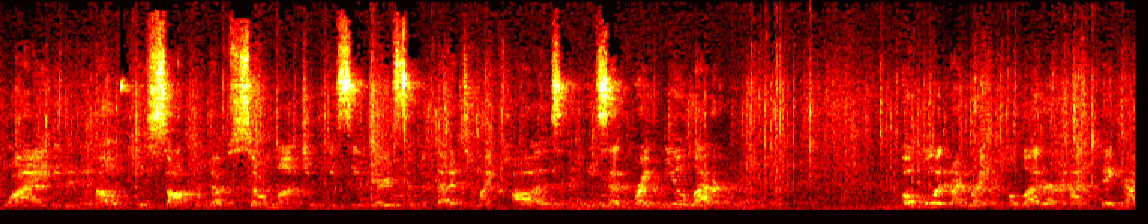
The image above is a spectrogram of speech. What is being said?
why I needed help, he softened up so much and he seemed very sympathetic to my cause and he said, write me a letter. Oh boy, did I write him a letter and I think I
